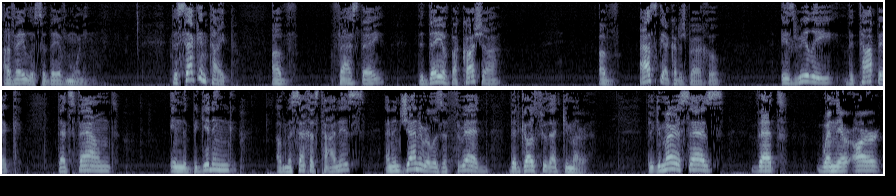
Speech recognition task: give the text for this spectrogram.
Avelus, a day of mourning. The second type of fast day, the day of Bakasha, of asking HaKadosh Baruch Hu, is really the topic that's found in the beginning of Maseches Tanis, and in general is a thread that goes through that Gemara. The Gemara says that when there are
